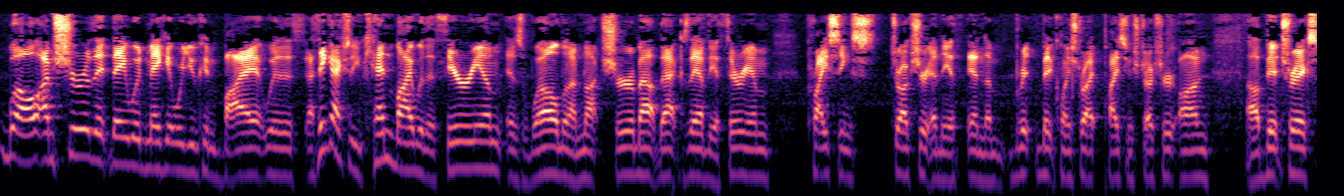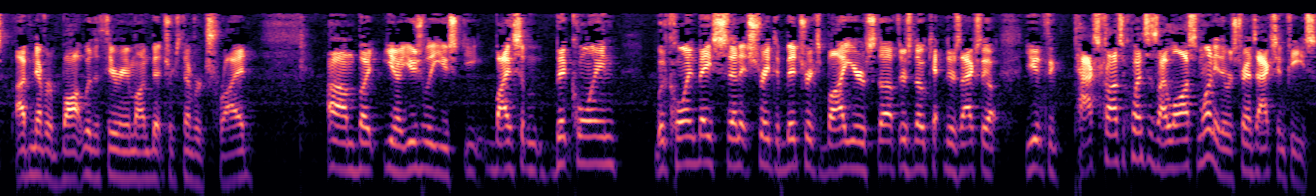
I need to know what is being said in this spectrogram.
Well, I'm sure that they would make it where you can buy it with. I think actually you can buy with Ethereum as well, but I'm not sure about that because they have the Ethereum pricing structure and the and the Bitcoin stri- pricing structure on uh, Bittrex. I've never bought with Ethereum on Bittrex, never tried. Um, but you know, usually you, you buy some Bitcoin with Coinbase, send it straight to Bittrex, buy your stuff. There's no, there's actually, a, you tax consequences. I lost money. There was transaction fees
